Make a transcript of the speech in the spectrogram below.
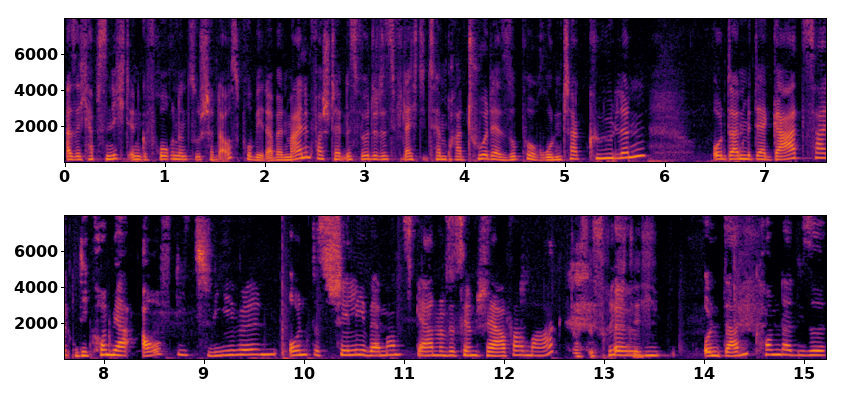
Also ich habe es nicht in gefrorenen Zustand ausprobiert, aber in meinem Verständnis würde das vielleicht die Temperatur der Suppe runterkühlen und dann mit der Garzeit. Die kommen ja auf die Zwiebeln und das Chili, wenn man es gerne ein bisschen schärfer mag. Das ist richtig. Ähm, und dann kommen da diese,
